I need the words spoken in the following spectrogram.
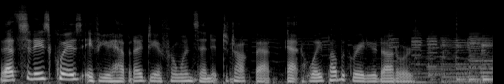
That's today's quiz. If you have an idea for one, send it to talkback at hawaiipublicradio.org.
